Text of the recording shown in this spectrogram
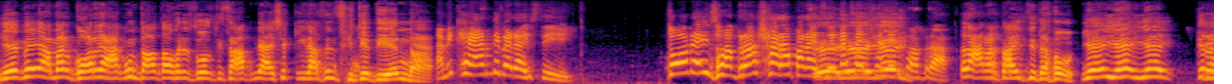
এবে আমার ঘরে আগুন দাও দাও করে জ্বলতিছে। আপনি এসে কিরাসিন ছিটে দিয়েন না। আমি খেয়ার দিবে রাইছি তোর এই ঝগড়া সারা পাড়ায় এই, জেনে এই, এই। ঝগড়া? আর একটা আইছি দেখো। এই এই এই। কেরে,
